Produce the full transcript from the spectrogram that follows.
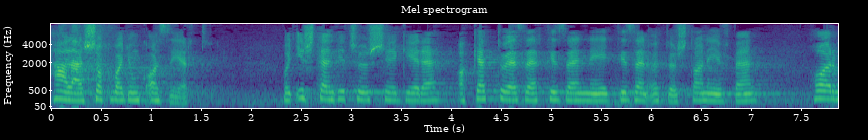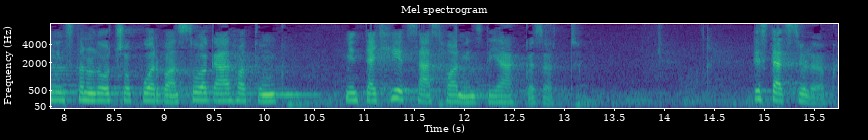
Hálásak vagyunk azért, hogy Isten dicsőségére a 2014-15-ös tanévben 30 tanulócsoportban szolgálhatunk, mint egy 730 diák között. Tisztelt szülők!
